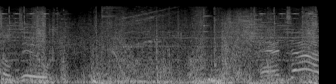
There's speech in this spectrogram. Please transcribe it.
This'll do. Heads up.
